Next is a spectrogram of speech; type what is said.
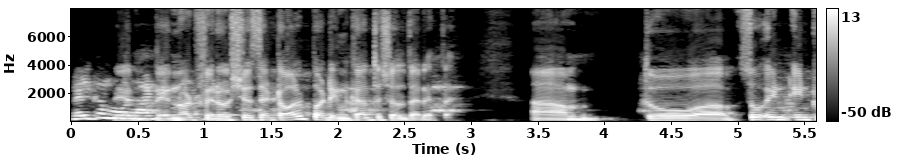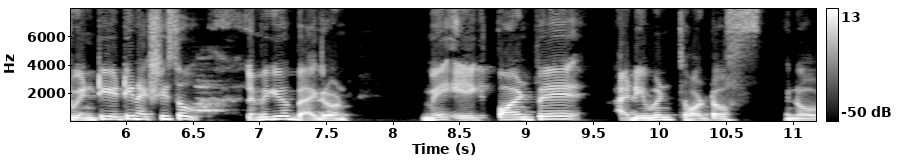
they're, not ferocious at all but inka to chalta rehta hai um, तो so in in 2018 actually so let me give a background मैं एक पॉइंट पे I even thought of you know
